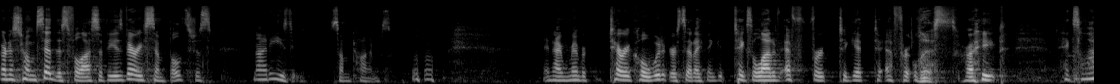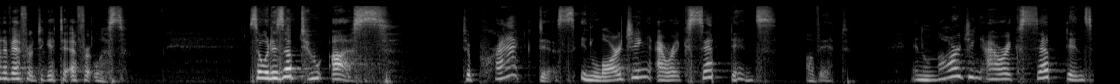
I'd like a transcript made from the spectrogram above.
Ernest Holmes said this philosophy is very simple, it's just not easy sometimes. and I remember Terry Cole Whittaker said, I think it takes a lot of effort to get to effortless, right? It takes a lot of effort to get to effortless. So it is up to us to practice enlarging our acceptance of it enlarging our acceptance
